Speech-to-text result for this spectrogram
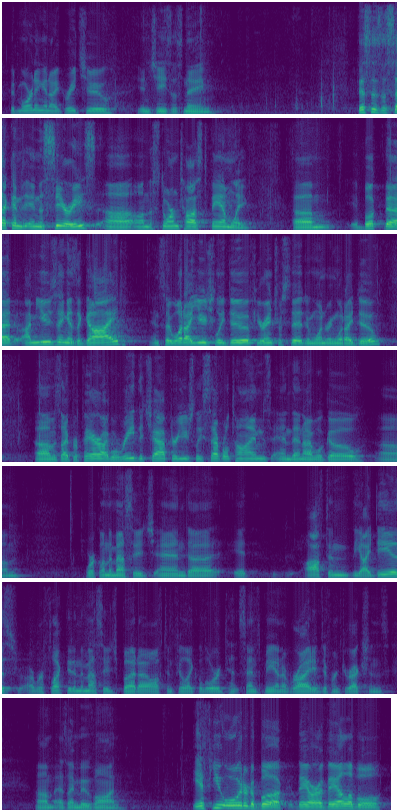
Good morning, and I greet you in Jesus' name. This is the second in the series uh, on the storm tossed family, um, a book that I'm using as a guide. And so, what I usually do, if you're interested and wondering what I do, um, as I prepare, I will read the chapter usually several times, and then I will go um, work on the message. And uh, it often the ideas are reflected in the message, but I often feel like the Lord sends me in a variety of different directions um, as I move on. If you ordered a book, they are available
